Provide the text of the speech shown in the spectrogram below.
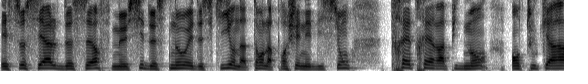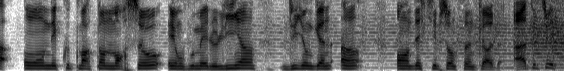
et social de surf, mais aussi de snow et de ski. On attend la prochaine édition très très rapidement. En tout cas, on écoute maintenant le morceau et on vous met le lien du Young Gun 1 en description de SoundCloud. À tout de suite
